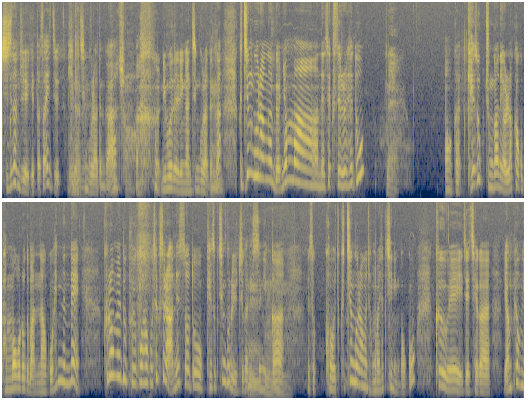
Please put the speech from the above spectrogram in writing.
지지난주 얘기했던 사이즈 네네. 친구라든가 그렇죠. 리모델링한 친구라든가 음. 그 친구랑은 몇 년 만에 섹스를 해도 네. 어, 그러니까 계속 중간에 연락하고 밥 먹으러도 만나고 했는데 그럼에도 불구하고 섹스를 안 했어도 계속 친구로 유지가 됐으니까 음. 그래서 거, 그 친구랑은 정말 색친인 거고 그 외에 이제 제가 양평에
